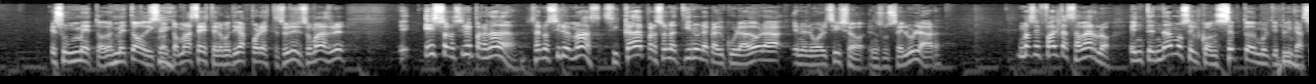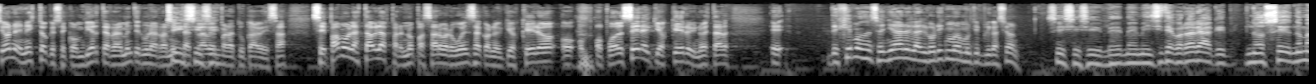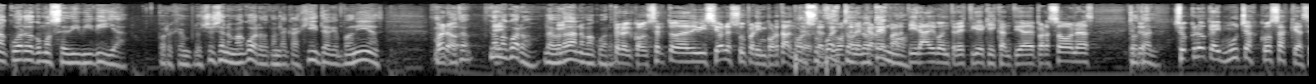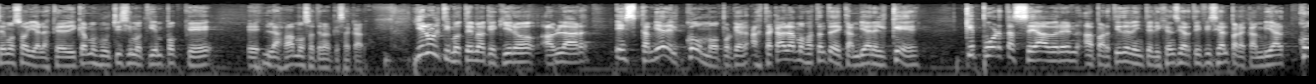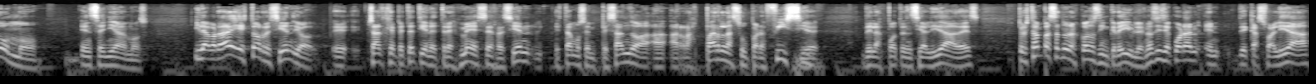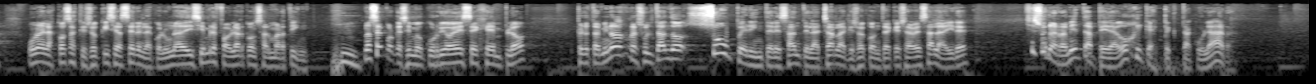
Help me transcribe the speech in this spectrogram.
Es un método, es metódico. Sí. Tomás este, lo multiplicás por este, subís, sumás. eh, Eso no sirve para nada, o sea, no sirve más. Si cada persona tiene una calculadora en el bolsillo, en su celular, no hace falta saberlo. Entendamos el concepto de multiplicación en esto que se convierte realmente en una herramienta Sí, clave sí. para tu cabeza. Sepamos las tablas para no pasar vergüenza con el kiosquero o, o- o poder ser el kiosquero y no estar... eh, dejemos de enseñar el algoritmo de multiplicación. Sí, sí, sí. Me, me- me hiciste acordar a que no sé, no me acuerdo cómo se dividía, por ejemplo. Yo ya no me acuerdo, con la cajita que ponías. Bueno, no eh, me acuerdo, la verdad no me acuerdo. Pero el concepto de división es súper importante. Por o sea, supuesto, si vos tenés lo que tengo. repartir algo entre este X cantidad de personas. Total. yo creo que hay muchas cosas que hacemos hoy a las que dedicamos muchísimo tiempo que eh, las vamos a tener que sacar. Y el último tema que quiero hablar es cambiar el cómo, porque hasta acá hablamos bastante de cambiar el qué. ¿Qué puertas se abren a partir de la inteligencia artificial para cambiar cómo enseñamos? Y la verdad, esto recién, digo, eh, ChatGPT tiene tres meses, recién estamos empezando a, raspar la superficie de las potencialidades, pero están pasando unas cosas increíbles. No sé si se acuerdan, en- de casualidad, una de las cosas que yo quise hacer en la columna de diciembre fue hablar con San Martín. No sé por qué se me ocurrió ese ejemplo, pero terminó resultando súper interesante la charla que yo conté aquella vez al aire. Y es una herramienta pedagógica espectacular.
